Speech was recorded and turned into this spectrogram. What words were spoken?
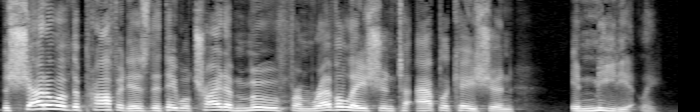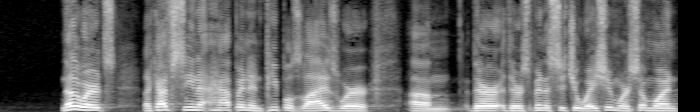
The shadow of the prophet is that they will try to move from revelation to application immediately. In other words, like I've seen it happen in people's lives where um, there, there's been a situation where someone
